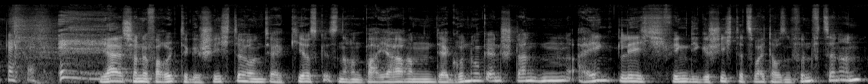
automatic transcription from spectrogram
ja, ist schon eine verrückte Geschichte und der Kiosk ist nach ein paar Jahren der Gründung entstanden. Eigentlich fing die Geschichte 2015 an.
